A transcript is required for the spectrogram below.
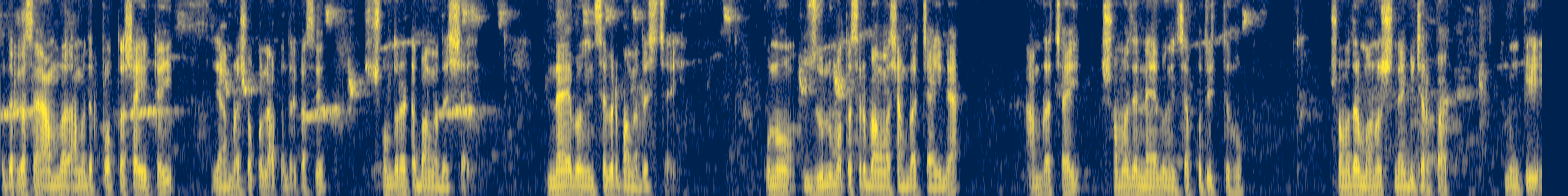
তাদের কাছে আমরা, আমাদের প্রত্যাশা এটাই যে আমরা সকলে আপনাদের কাছে সুন্দর একটা বাংলাদেশ চাই। ন্যায় এবং ইনসাফের বাংলাদেশ চাই। কোনো জুলুম অত্যাচার বাংলাদেশ আমরা চাই না। আমরা চাই সমাজের ন্যায় এবং ইনসাফ প্রতিষ্ঠিত হোক। সমাজের মানুষ ন্যায় বিচার পাক এবং কি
